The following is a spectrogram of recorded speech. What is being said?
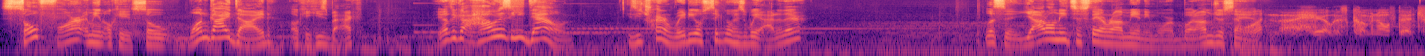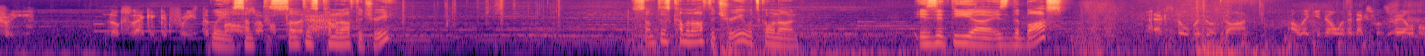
So far, I mean, okay, so one guy died. Okay, he's back. The other guy, how is he down? Is he trying to radio signal his way out of there? Listen, y'all don't need to stay around me anymore, but I'm just saying. What in the hell coming off that tree? Looks like it could freeze the Wait, some, something's coming off the tree? Something's coming off the tree? What's going on? Is it the, uh, is it the boss? Exfil window's gone. I'll let you know when the next one's available.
